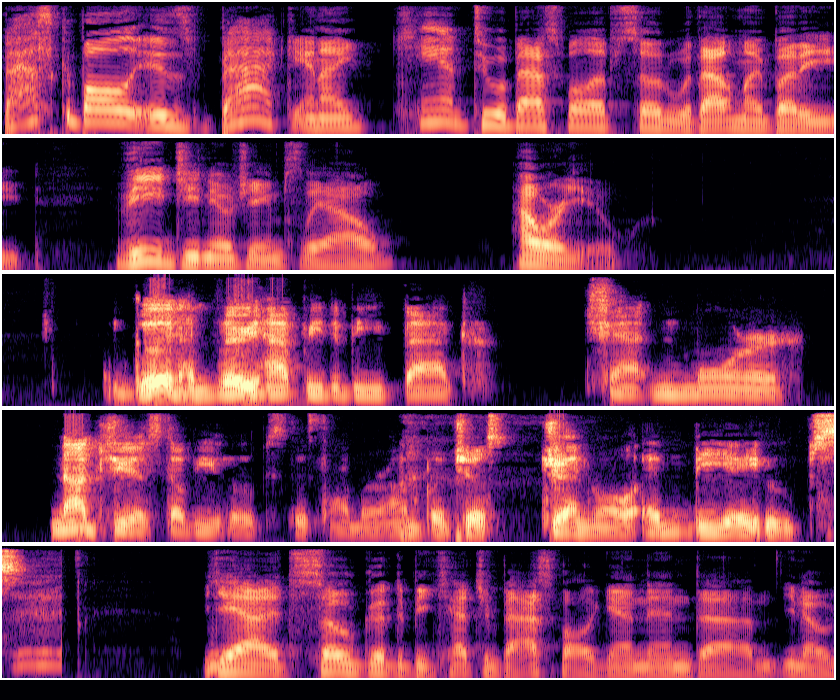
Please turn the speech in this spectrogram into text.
basketball is back, and I can't do a basketball episode without my buddy, the Genio James Liao. How are you? Good. I'm very happy to be back chatting more, not GSW hoops this time around, but just general NBA hoops. Yeah, it's so good to be catching basketball again, and um, you know,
